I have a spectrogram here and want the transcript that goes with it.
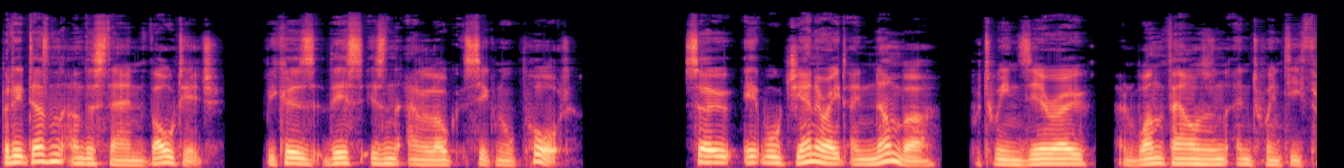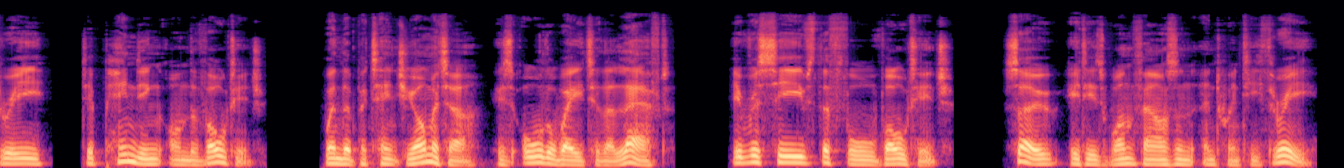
but it doesn't understand voltage because this is an analog signal port. So it will generate a number between 0 and 1023 depending on the voltage. When the potentiometer is all the way to the left, it receives the full voltage, so it is 1023.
